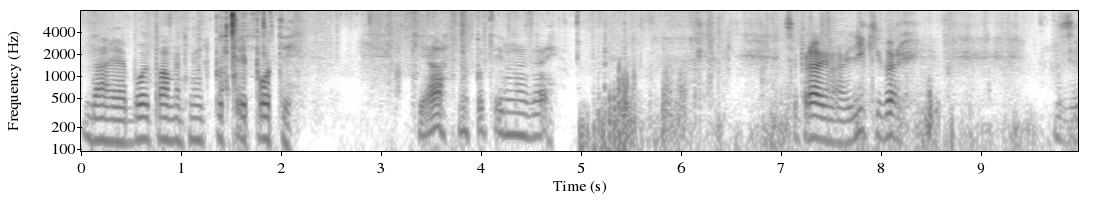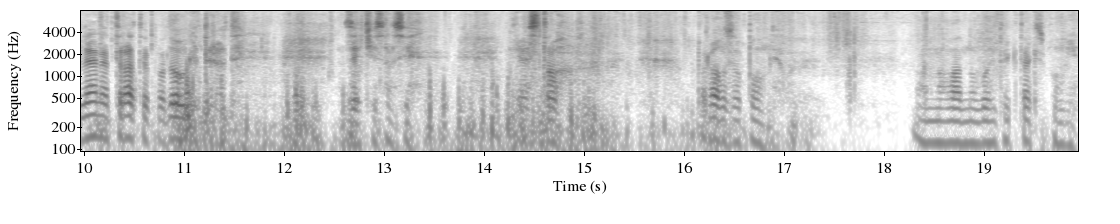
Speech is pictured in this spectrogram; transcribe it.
Da je bolj pametno iti po tej poti. Tja in potem nazaj. Se pravi na veliki vrh, zelene trate pa dolge trate. Zdaj, če sem si jaz to prav zapomnil. Imam navadno bolj tak tak spomin.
